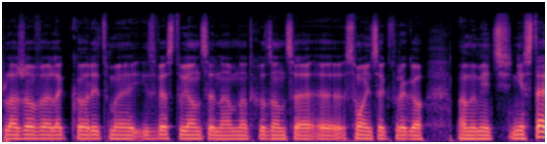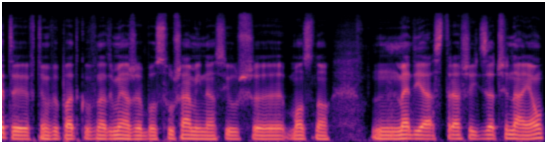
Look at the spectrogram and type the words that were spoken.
plażowe, lekko rytmy zwiastujące nam nadchodzące e, słońce, którego mamy mieć niestety w tym wypadku w nadmiarze, bo suszami nas już e, mocno media straszyć zaczynają.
